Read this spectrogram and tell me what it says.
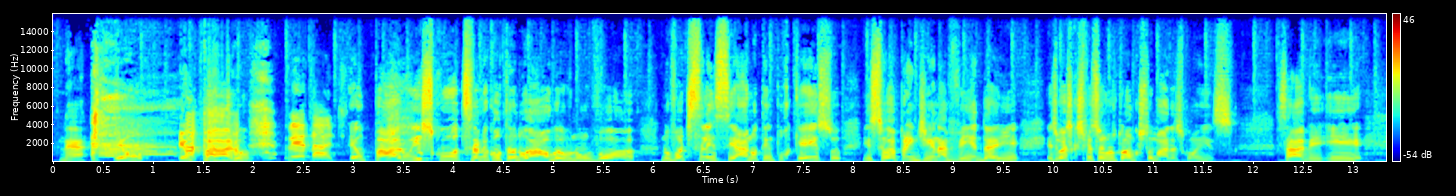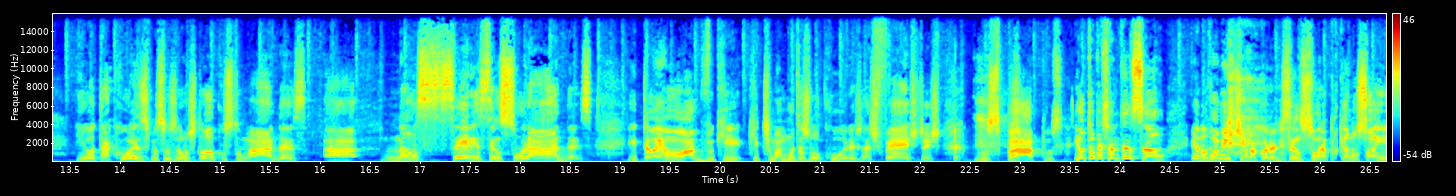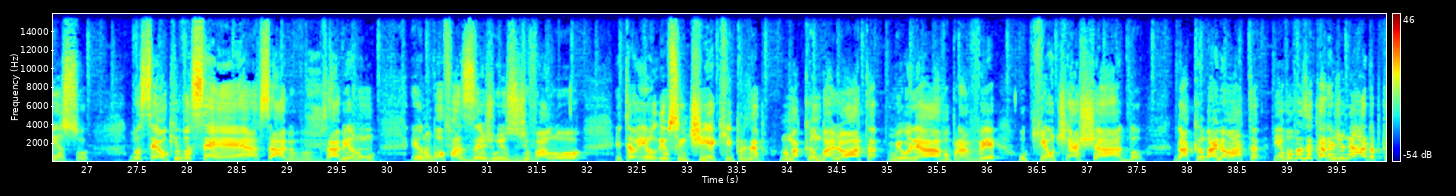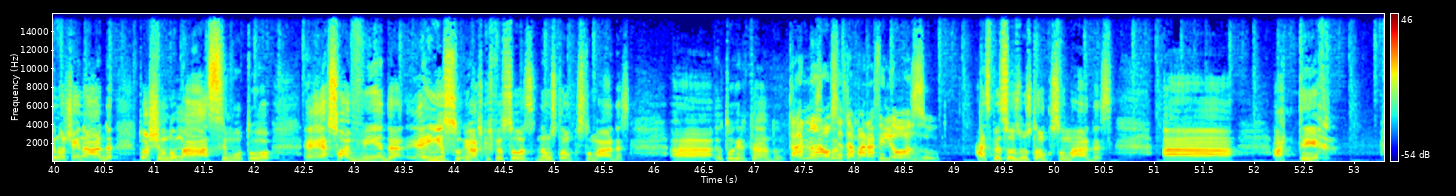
né? Eu, eu paro, Verdade. eu paro e escuto. Você tá me contando algo, eu não vou, não vou te silenciar, não tem porquê. Isso, isso eu aprendi na vida e eu acho que as pessoas não estão acostumadas com isso, sabe? E, e outra coisa, as pessoas não estão acostumadas a não serem censuradas. Então é óbvio que, que tinha muitas loucuras nas festas, nos papos, e eu tô prestando atenção. Eu não vou mentir uma coisa de censura porque eu não sou isso. Você é o que você é, sabe? Sabe? Eu não, eu não vou fazer juízo de valor. Então eu, eu sentia que, por exemplo, numa cambalhota, me olhavam para ver o que eu tinha achado da cambalhota. E eu vou fazer cara de nada, porque eu não achei nada. Tô achando o máximo, tô. É, é a sua vida. É isso. Eu acho que as pessoas não estão acostumadas a. Eu tô gritando? Tá não, coisa- você tá maravilhoso. as pessoas não estão acostumadas a, a ter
